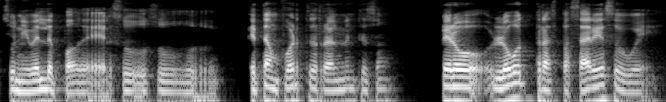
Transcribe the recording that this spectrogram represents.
Su nivel de poder, su, su, qué tan fuertes realmente son. Pero luego traspasar eso, güey,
